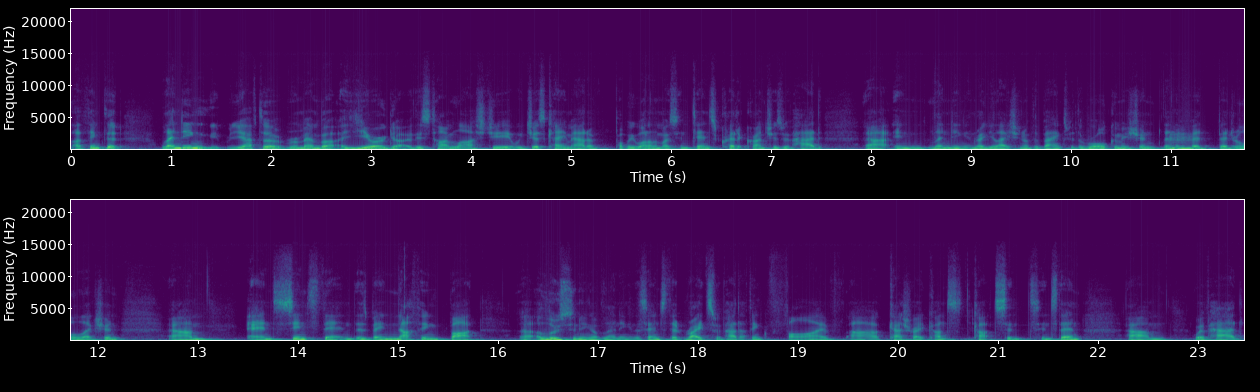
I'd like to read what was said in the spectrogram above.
I think that lending, you have to remember, a year ago, this time last year, we just came out of probably one of the most intense credit crunches we've had uh, in lending and regulation of the banks with the Royal Commission, then mm. the fed, federal election. Um, and since then, there's been nothing but uh, a loosening of lending in the sense that rates, we've had, I think, five uh, cash rate cuts, cuts since, since then. Um, we've had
